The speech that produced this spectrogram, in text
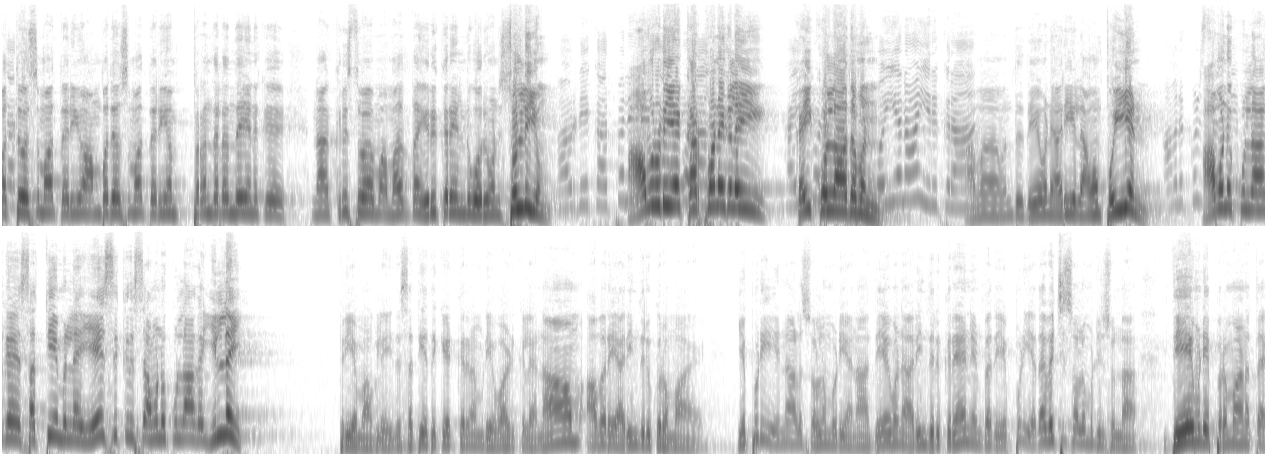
பத்து வருஷமா தெரியும் ஐம்பது வருஷமா தெரியும் பிறந்திலிருந்தே எனக்கு நான் கிறிஸ்துவ மதத்தில் தான் இருக்கிறேன் என்று ஒருவன் சொல்லியும் அவருடைய கற்பனை அவருடைய கற்பனைகளை கை கொள்ளாதவன் அவன் வந்து தேவனை அறியல அவன் பொய்யன். அவனுக்குள் அவனுக்குள்ளாக சத்தியம் இல்லை இயேசு கிறிஸ்து அவனுக்குள்ளாக இல்லை. பிரியமாங்களே இந்த சத்தியத்தை கேட்கிற நம்முடைய வாழ்க்கையில் நாம் அவரை அறிந்திருக்கிறோமா? எப்படி என்னால் சொல்ல முடியும்? நான் தேவனை அறிந்திருக்கிறேன் என்பதை எப்படி எதை வச்சு சொல்ல முடியும்னு சொன்னால் தேவனுடைய பிரமாணத்தை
